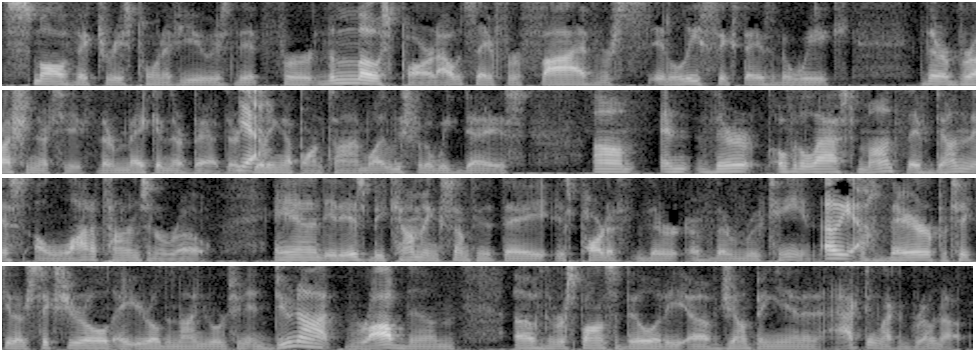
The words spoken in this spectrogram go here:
small victories point of view, is that for the most part, I would say for five or at least six days of the week, they're brushing their teeth, they're making their bed, they're Yeah. getting up on time. Well, at least for the weekdays, um, and they're over the last month they've done this a lot of times in a row, and it is becoming something that they is part of their of their routine Oh, yeah. their particular six year old, eight year old, and nine year old routine, and do not rob them of the responsibility of jumping in and acting like a grown up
